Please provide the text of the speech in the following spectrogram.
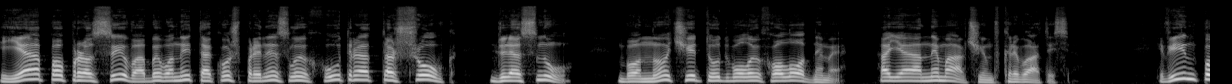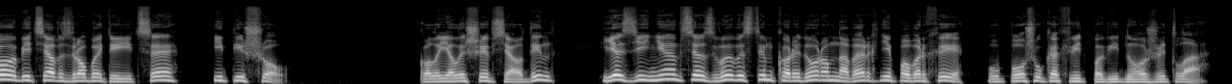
Я попросив, аби вони також принесли хутра та шовк для сну, бо ночі тут були холодними, а я не мав чим вкриватися. Він пообіцяв зробити і це і пішов. Коли я лишився один, я здійнявся з вивистим коридором на верхні поверхи у пошуках відповідного житла.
